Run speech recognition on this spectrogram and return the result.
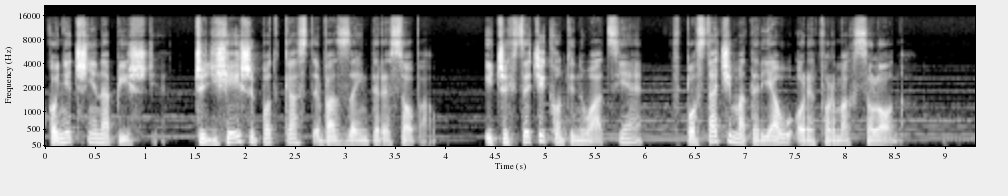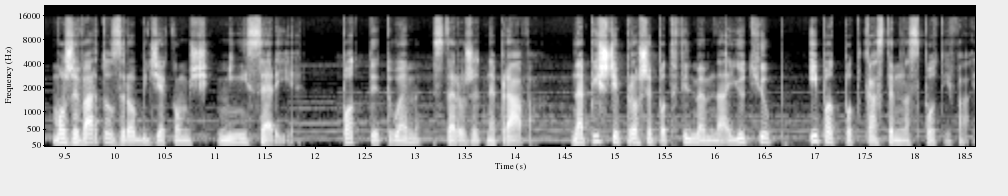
Koniecznie napiszcie, czy dzisiejszy podcast Was zainteresował i czy chcecie kontynuację w postaci materiału o reformach Solona. Może warto zrobić jakąś miniserię pod tytułem Starożytne Prawa. Napiszcie proszę pod filmem na YouTube i pod podcastem na Spotify.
